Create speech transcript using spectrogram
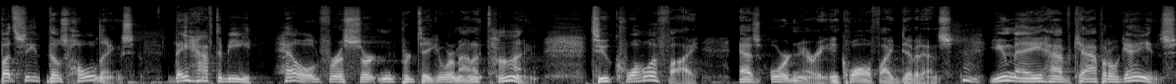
But see, those holdings, they have to be held for a certain particular amount of time to qualify as ordinary and qualified dividends. You may have capital gains.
